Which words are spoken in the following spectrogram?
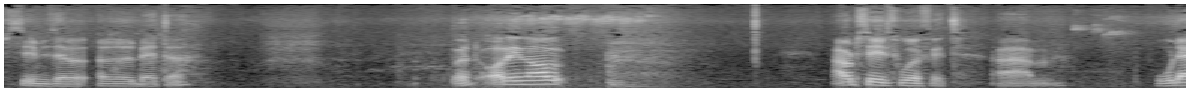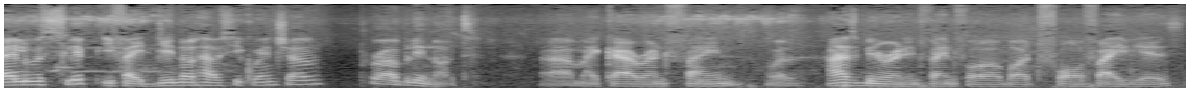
seems a, a little better. But all in all I would say it's worth it. Um, would I lose sleep if I did not have sequential? Probably not. Uh, my car ran fine. Well has been running fine for about four or five years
